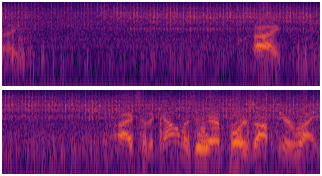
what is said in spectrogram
Nice. All right. All right, so the Kalamazoo Airport is off to your right.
